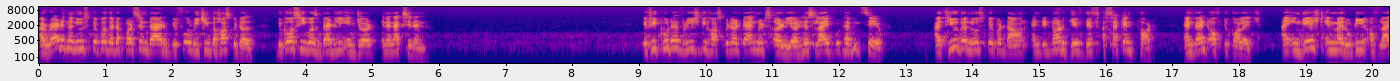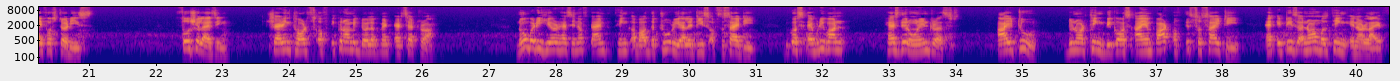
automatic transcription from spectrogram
I read in the newspaper that a person died before reaching the hospital because he was badly injured in an accident. If he could have reached the hospital 10 minutes earlier, his life would have been saved. I threw the newspaper down and did not give this a second thought and went off to college. I engaged in my routine of life of studies, socializing, sharing thoughts of economic development, etc. Nobody here has enough time to think about the true realities of society because everyone has their own interests. I too do not think because I am part of this society and it is a normal thing in our life.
